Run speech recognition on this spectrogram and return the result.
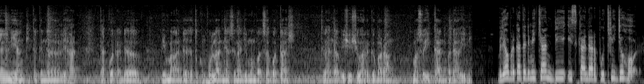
yang ini yang kita kena lihat takut ada memang ada satu kumpulan yang sengaja membuat sabotaj terhadap isu-isu harga barang masuk ikan pada hari ini. Beliau berkata demikian di Iskandar Putri Johor.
